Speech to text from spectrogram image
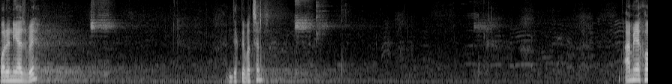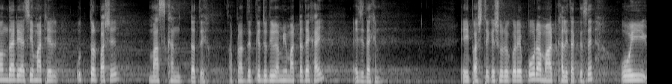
পরে নিয়ে আসবে। দেখতে পাচ্ছেন? আমি এখন দাঁড়িয়ে আছি মাঠের উত্তর পাশের মাঝখানটাতে। আপনাদেরকে যদি আমি মাঠটা দেখাই, এই যে দেখেন। এই পাশ থেকে শুরু করে পুরা মাঠ খালি থাকতেছে। ওই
